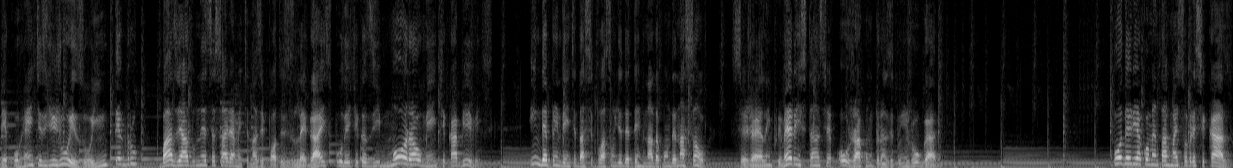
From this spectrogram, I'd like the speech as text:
decorrentes de juízo íntegro, baseado necessariamente nas hipóteses legais, políticas e moralmente cabíveis, independente da situação de determinada condenação, seja ela em primeira instância ou já com trânsito em julgado. Poderia comentar mais sobre esse caso,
